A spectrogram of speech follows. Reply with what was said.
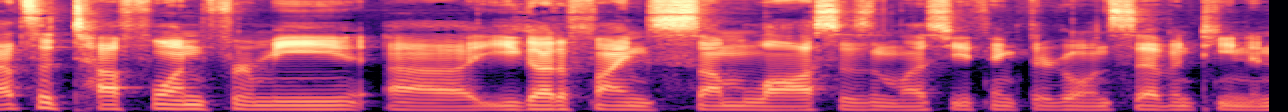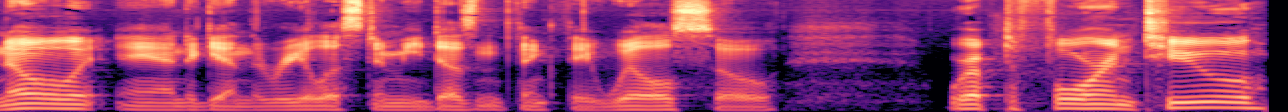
That's a tough one for me. Uh, you got to find some losses unless you think they're going 17 and 0. And again, the realist in me doesn't think they will. So we're up to four and two.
